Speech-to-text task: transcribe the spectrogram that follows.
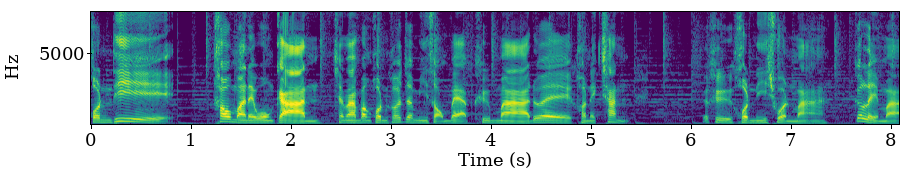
คนที่เข้ามาในวงการ ใช่ไหมบางคนเขาจะมี 2 แบบคือมาด้วยคอนเน็ชันก็คือคนนี้ชวนมาก็เลยมา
